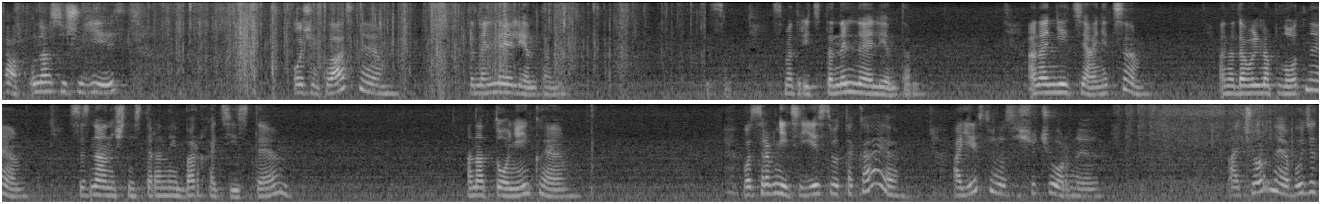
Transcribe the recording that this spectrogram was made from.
Так, у нас еще есть очень классная тоннельная лента. Смотрите, тоннельная лента. Она не тянется, она довольно плотная, с изнаночной стороны бархатистая. Она тоненькая. Вот сравните, есть вот такая, а есть у нас еще черная. А черная будет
